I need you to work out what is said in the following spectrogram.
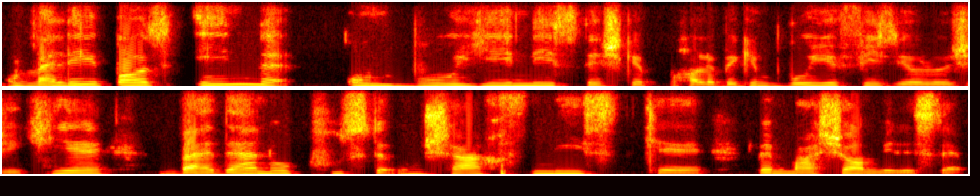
ولی باز این اون بویی نیستش که حالا بگیم بوی فیزیولوژیکی بدن و پوست اون شخص نیست که به مشام می‌رسه.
